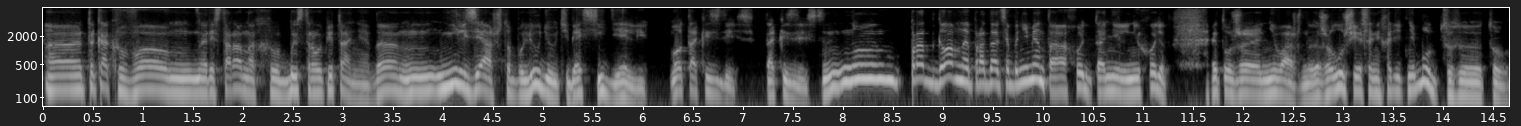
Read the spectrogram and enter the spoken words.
Это как в ресторанах быстрого питания, да? Нельзя, чтобы люди у тебя сидели. Вот так и здесь. Так и здесь. Ну, про, главное продать абонемент, а ходят они или не ходят, это уже не важно. Даже лучше, если они ходить не будут, э, то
